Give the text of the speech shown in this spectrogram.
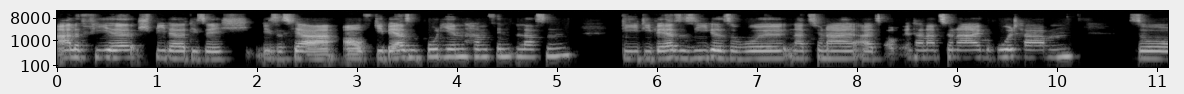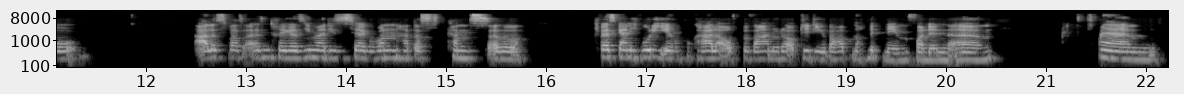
Alle vier Spieler, die sich dieses Jahr auf diversen Podien haben finden lassen, die diverse Siege sowohl national als auch international geholt haben. So alles, was Eisenträger Sima dieses Jahr gewonnen hat, das kann es, also ich weiß gar nicht, wo die ihre Pokale aufbewahren oder ob die die überhaupt noch mitnehmen von den, ähm, ähm,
